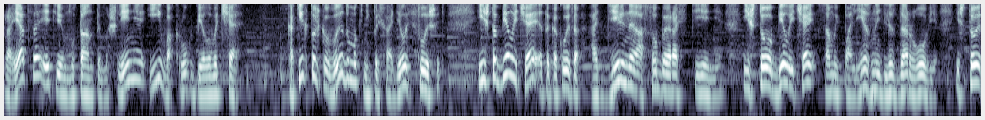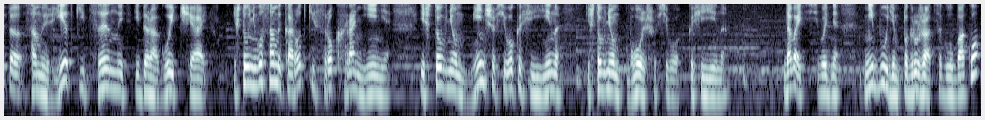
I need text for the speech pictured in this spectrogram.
Роятся эти мутанты мышления и вокруг белого чая. Каких только выдумок не приходилось слышать. И что белый чай это какое-то отдельное особое растение. И что белый чай самый полезный для здоровья. И что это самый редкий, ценный и дорогой чай – и что у него самый короткий срок хранения, и что в нем меньше всего кофеина, и что в нем больше всего кофеина. Давайте сегодня не будем погружаться глубоко,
